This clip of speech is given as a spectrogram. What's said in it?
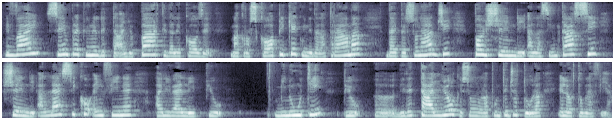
e vai sempre più nel dettaglio. Parti dalle cose macroscopiche, quindi dalla trama, dai personaggi, poi scendi alla sintassi, scendi al lessico e infine ai livelli più minuti, più eh, di dettaglio, che sono la punteggiatura e l'ortografia.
